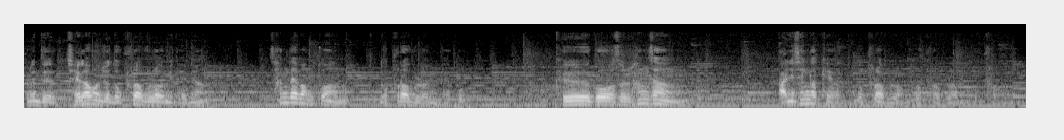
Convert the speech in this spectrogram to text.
그런데 제가 먼저 no problem이 되면 상대방 또한 no problem이 되고 그것을 항상 많이 생각해요. no problem, no problem, no problem.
